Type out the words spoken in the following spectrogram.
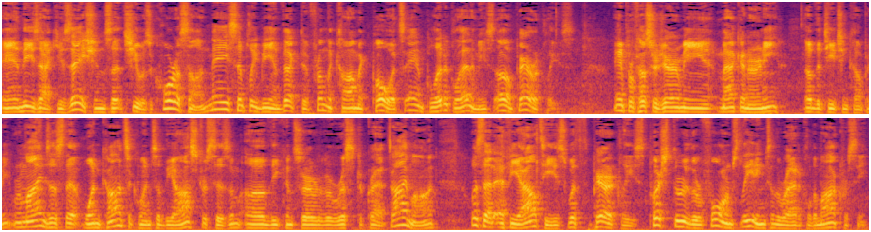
and these accusations that she was a courtesan may simply be invective from the comic poets and political enemies of Pericles. And Professor Jeremy McInerney of the Teaching Company reminds us that one consequence of the ostracism of the conservative aristocrat Cimon was that Ephialtes, with Pericles, pushed through the reforms leading to the radical democracy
